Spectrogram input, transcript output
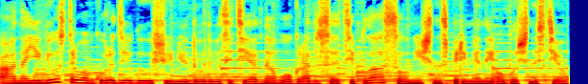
А на юге острова в городе Гаусюне до 21 градуса тепла, солнечно с переменной облачностью.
